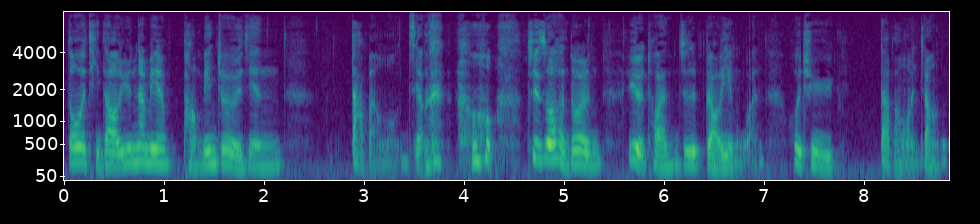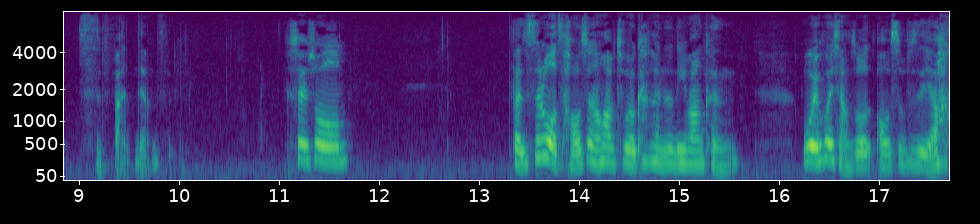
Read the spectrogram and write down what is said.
都会提到，因为那边旁边就有一间大阪王将，然后据说很多人乐团就是表演完会去大阪王将吃饭这样子，所以说粉丝如果朝圣的话，除了看看这个地方，可能我也会想说，哦，是不是也要？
